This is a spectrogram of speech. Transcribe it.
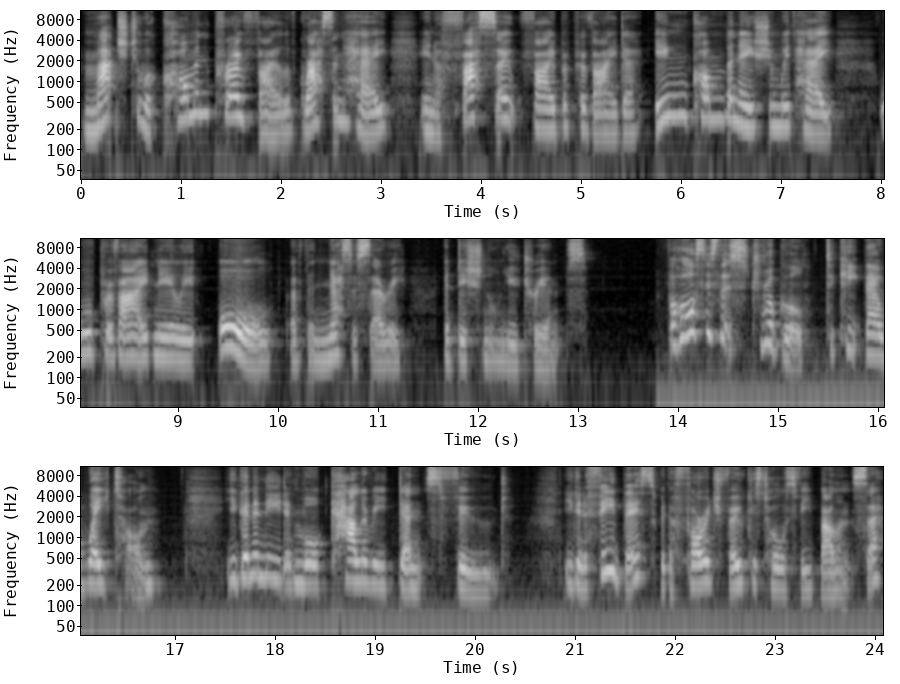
matched to a common profile of grass and hay in a fast soak fibre provider in combination with hay will provide nearly all of the necessary additional nutrients. For horses that struggle to keep their weight on, you're going to need a more calorie dense food. You're going to feed this with a forage focused horse feed balancer,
